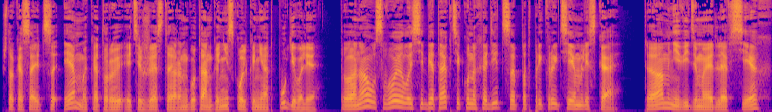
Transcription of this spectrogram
Что касается Эммы, которую эти жесты орангутанга нисколько не отпугивали, то она усвоила себе тактику находиться под прикрытием леска. Там, невидимая для всех,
